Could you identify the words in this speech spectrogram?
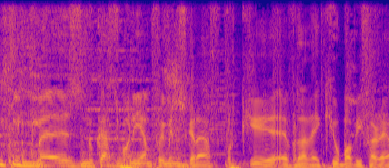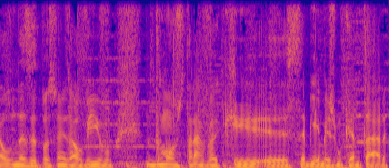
Mas no caso de Bonnie M foi menos grave porque a verdade é que o Bobby Farrell, nas atuações ao vivo, demonstrava que eh, sabia mesmo cantar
